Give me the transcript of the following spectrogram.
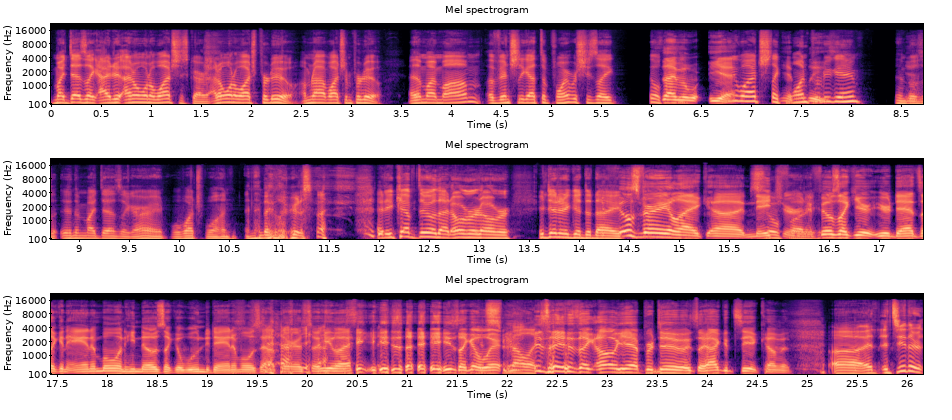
My dad's like, I, do, I don't want to watch this garbage. I don't want to watch Purdue. I'm not watching Purdue. And then my mom eventually got to the point where she's like, Phil, can, even, you- yeah. you watch like Yeah, one Purdue game? And, Bill's- and then my dad's like, all right, we'll watch one. And then they lose. and he kept doing that over and over. He did it again tonight. It feels very like uh, nature. funny. it feels like your your dad's like an animal, and he knows like a wounded animal is out there, so he like he's he's like aware. He's, he's like, oh yeah, Purdue. It's like I can see it coming. Uh, it- it's either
